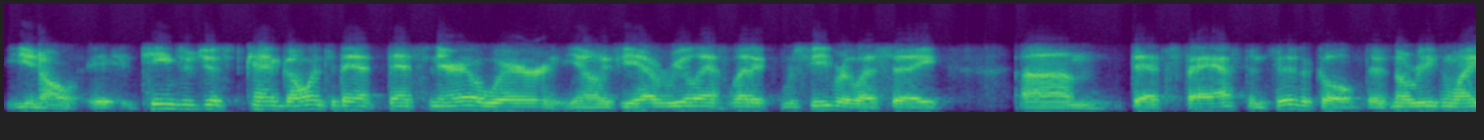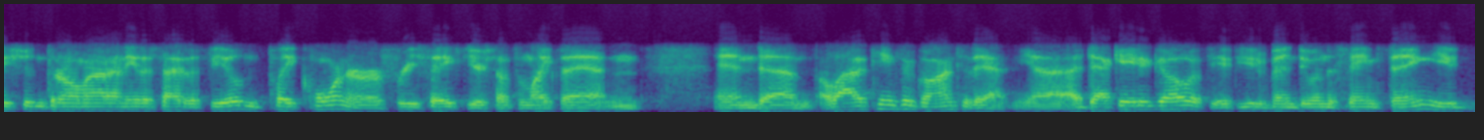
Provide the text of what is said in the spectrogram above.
you know, it, teams are just kind of going to that that scenario where you know if you have a real athletic receiver, let's say, um, that's fast and physical, there's no reason why you shouldn't throw him out on the other side of the field and play corner or free safety or something like that. And and um, a lot of teams have gone to that. Yeah, a decade ago, if if you'd have been doing the same thing, you'd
